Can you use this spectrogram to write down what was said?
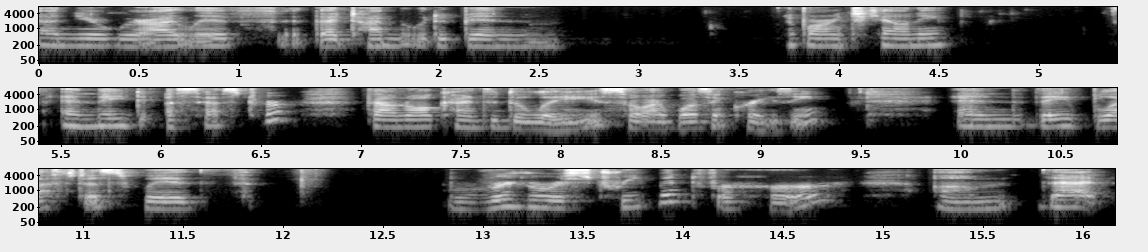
uh, near where I live. At that time, it would have been Orange County. And they assessed her, found all kinds of delays, so I wasn't crazy. And they blessed us with rigorous treatment for her um, that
